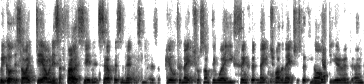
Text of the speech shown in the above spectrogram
We got this idea, I mean, it's a fallacy in itself, isn't it? It's, it's appeal to nature or something where you think that nature, Mother Nature is looking after you, and, and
